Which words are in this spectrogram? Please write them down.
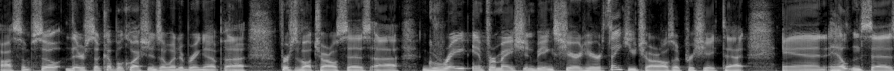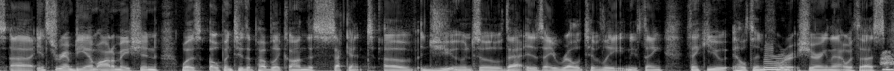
Awesome. So there's a couple questions I wanted to bring up. Uh, first of all, Charles says, uh, great information being shared here. Thank you, Charles. I appreciate that. And Hilton says, uh, Instagram DM automation was open to the public on the 2nd of June. So that is a relatively new thing. Thank you, Hilton, mm. for sharing that with us.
